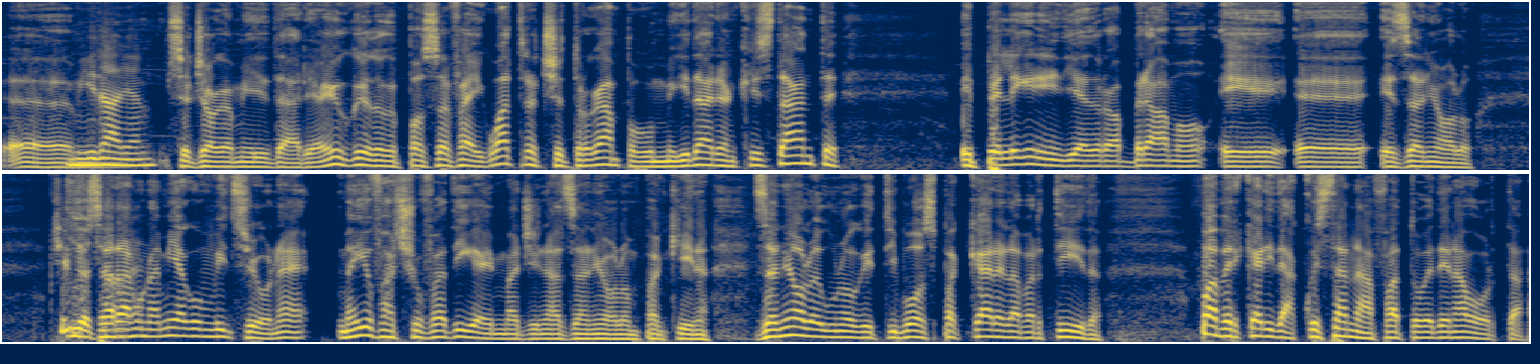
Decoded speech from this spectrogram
eh, Mkhitaryan? se gioca Militaria. Io credo che possa fare i quattro a centrocampo con Mkhitaryan Cristante e Pellegrini dietro Abramo e, eh, e Zagnolo. Io sarà stare. una mia convinzione, eh, ma io faccio fatica a immaginare Zagnolo in panchina. Zagnolo è uno che ti può spaccare la partita. Poi per carità, quest'anno ha fatto vedere una volta.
